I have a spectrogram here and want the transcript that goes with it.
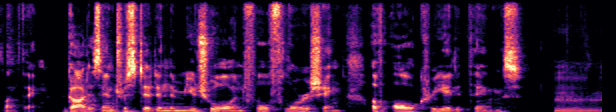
something God is interested in the mutual and full flourishing of all created things. Hmm.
